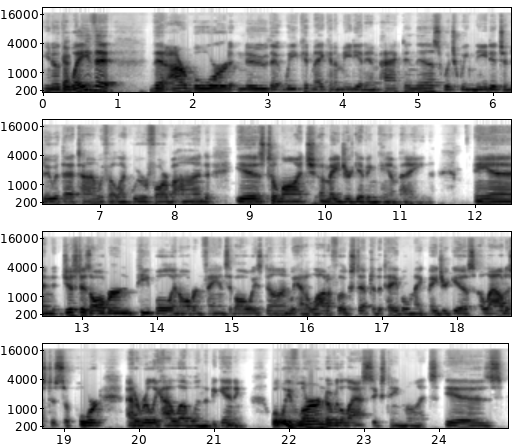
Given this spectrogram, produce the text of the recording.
You know, the okay. way that that our board knew that we could make an immediate impact in this, which we needed to do at that time. We felt like we were far behind, is to launch a major giving campaign. And just as Auburn people and Auburn fans have always done, we had a lot of folks step to the table, make major gifts, allowed us to support at a really high level in the beginning. What we've learned over the last 16 months is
